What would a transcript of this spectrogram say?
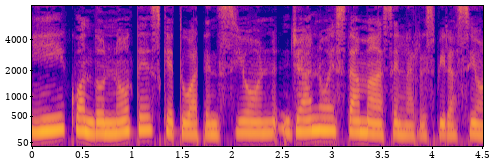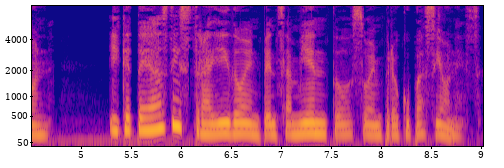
Y cuando notes que tu atención ya no está más en la respiración y que te has distraído en pensamientos o en preocupaciones,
